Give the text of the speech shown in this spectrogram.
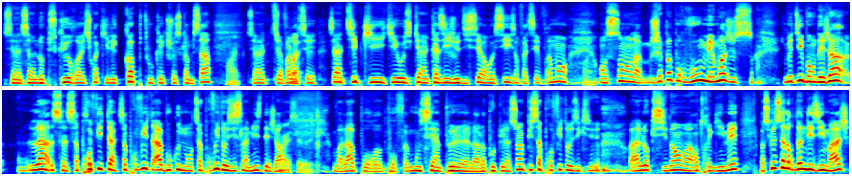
c'est un, c'est un obscur. euh, Je crois qu'il est copte ou quelque chose comme ça. Ouais. C'est un voilà Ouais. un type qui qui, qui a un casier judiciaire aussi. Enfin c'est vraiment on sent là. Je sais pas pour vous, mais moi je je me dis bon déjà là ça, ça profite à, ça profite à beaucoup de monde. Ça profite aux islamistes déjà. Ouais, c'est vrai. Voilà, pour, pour faire mousser un peu la, la population. Et puis ça profite aux, à l'Occident, entre guillemets, parce que ça leur donne des images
